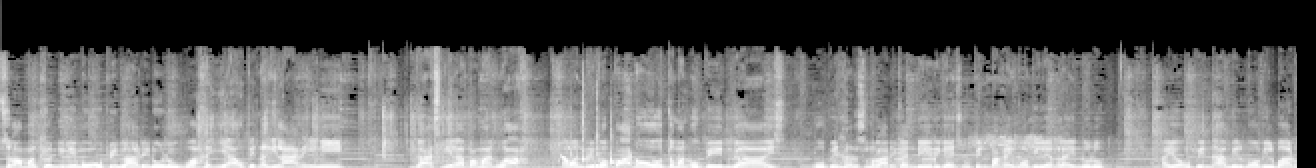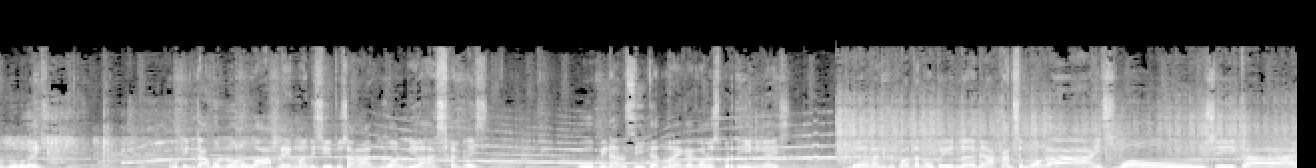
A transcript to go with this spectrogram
selamatkan dirimu. Upin lari dulu. Wah, iya, Upin lagi lari ini. Gas dia paman. Wah, paman Brimob. Waduh, teman Upin, guys. Upin harus melarikan diri, guys. Upin pakai mobil yang lain dulu. Ayo Upin ambil mobil baru dulu guys. Upin kabur dulu. Wah, preman di situ sangat luar biasa guys. Upin harus sikat mereka kalau seperti ini guys. Dengan kekuatan Upin ledakan semua guys. Wuh, sikat.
